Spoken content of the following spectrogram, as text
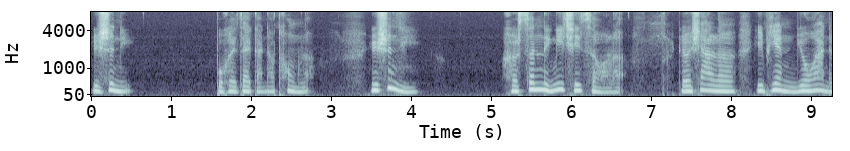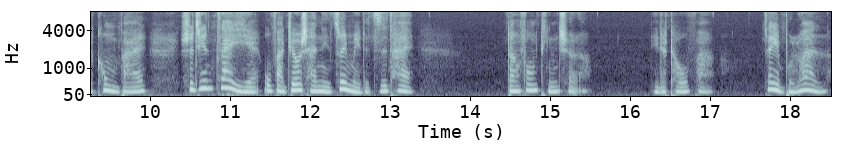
于是你不会再感到痛了。于是你和森林一起走了，留下了一片幽暗的空白。时间再也无法纠缠你最美的姿态。当风停止了，你的头发再也不乱了。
